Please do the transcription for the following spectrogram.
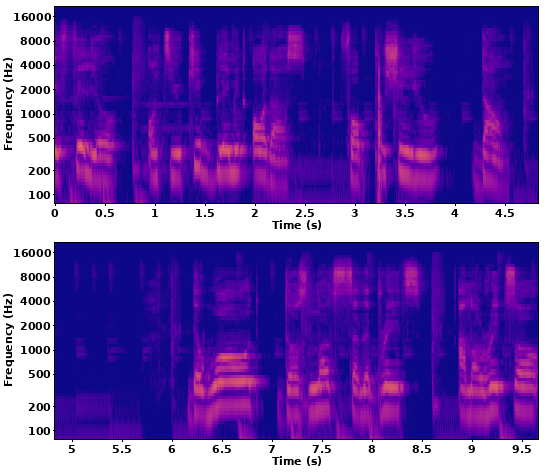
a failure until you keep blaming others for pushing you down. The world does not celebrate an orator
